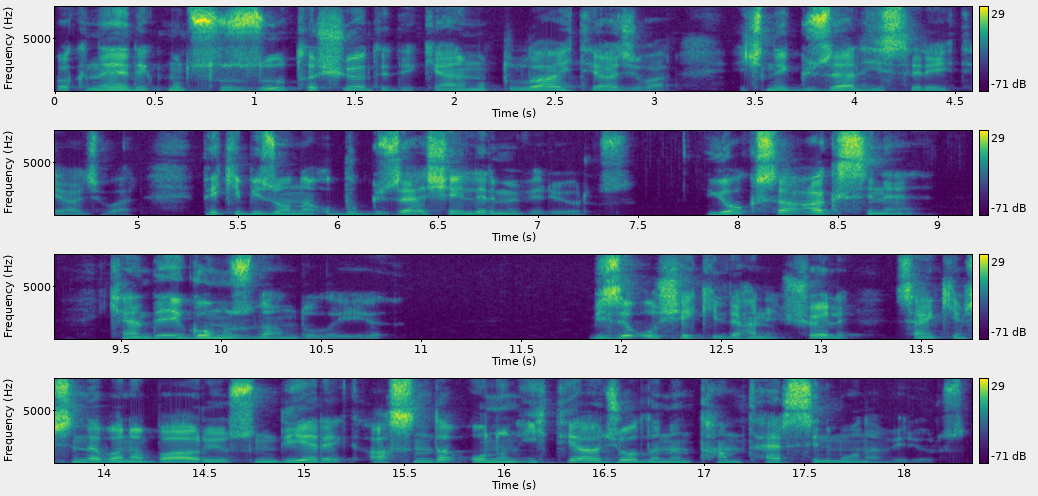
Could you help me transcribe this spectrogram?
Bakın ne dedik? Mutsuzluğu taşıyor dedik. Yani mutluluğa ihtiyacı var. İçinde güzel hislere ihtiyacı var. Peki biz ona bu güzel şeyleri mi veriyoruz? Yoksa aksine kendi egomuzdan dolayı bize o şekilde hani şöyle sen kimsin de bana bağırıyorsun diyerek aslında onun ihtiyacı olanın tam tersini mi ona veriyoruz?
